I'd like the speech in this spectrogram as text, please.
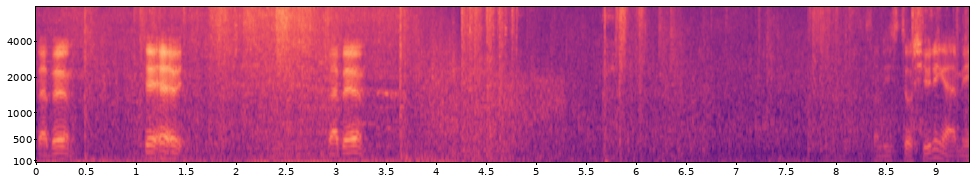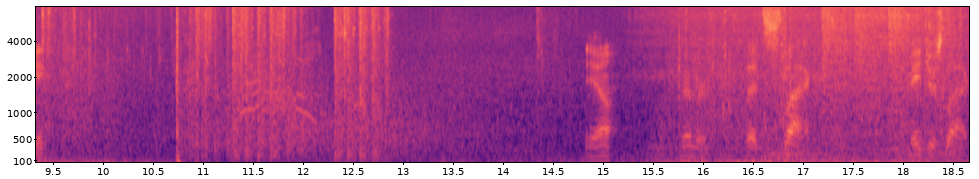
Baboom. Dude. Baboom. Somebody's still shooting at me. Yeah. Remember, that's slack. Major slack.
